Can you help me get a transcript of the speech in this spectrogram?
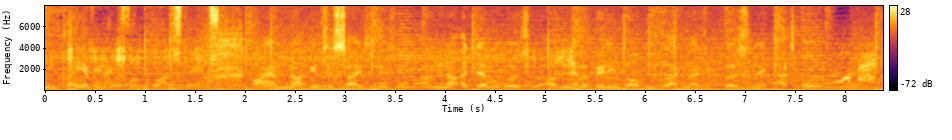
We play every night before we go on stage. I am not into Satanism. I'm not a devil worshipper. I've never been involved in black magic personally at all.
